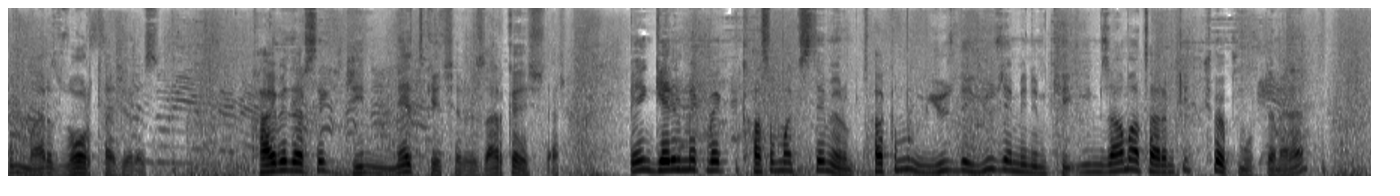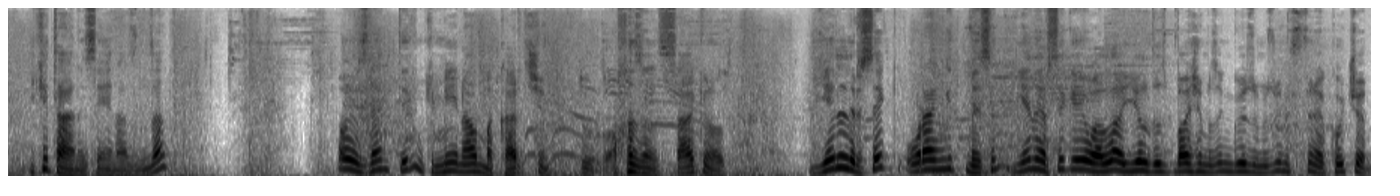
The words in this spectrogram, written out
bunları zor taşırız. Kaybedersek cinnet geçiririz arkadaşlar. Ben gerilmek ve kasılmak istemiyorum. Takımım %100 eminim ki imzamı atarım ki çöp muhtemelen. İki tanesi en azından. O yüzden dedim ki main alma kardeşim. Dur Ramazan sakin ol. Yenilirsek oran gitmesin. Yenersek eyvallah yıldız başımızın gözümüzün üstüne koçum.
